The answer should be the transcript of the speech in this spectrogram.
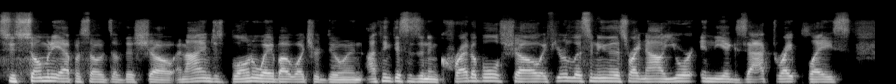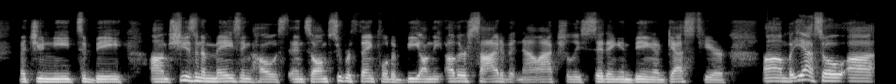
to so many episodes of this show and I am just blown away by what you're doing. I think this is an incredible show. If you're listening to this right now, you are in the exact right place that you need to be. Um, she is an amazing host. And so I'm super thankful to be on the other side of it now, actually sitting and being a guest here. Um, but yeah, so uh,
